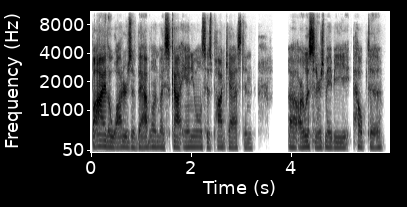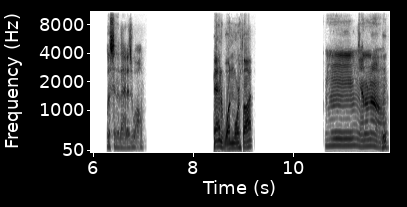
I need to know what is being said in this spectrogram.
"By the Waters of Babylon" by Scott Aniol's, his podcast, and uh, our listeners maybe help to listen to that as well. Can I add one more thought? Mm, I don't know.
